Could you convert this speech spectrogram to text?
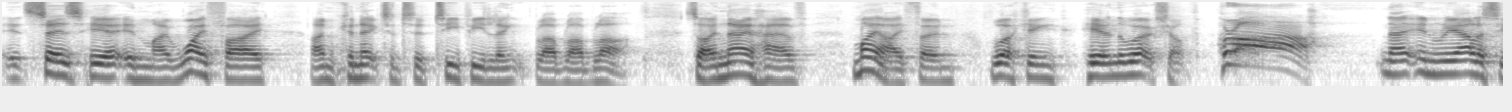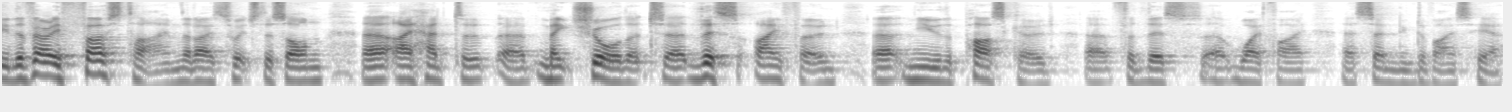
it says here in my Wi-Fi, I'm connected to TP-Link, blah, blah, blah. So I now have my iPhone working here in the workshop. Hurrah! Now, in reality, the very first time that I switched this on, uh, I had to uh, make sure that uh, this iPhone uh, knew the passcode uh, for this uh, Wi-Fi sending device here.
